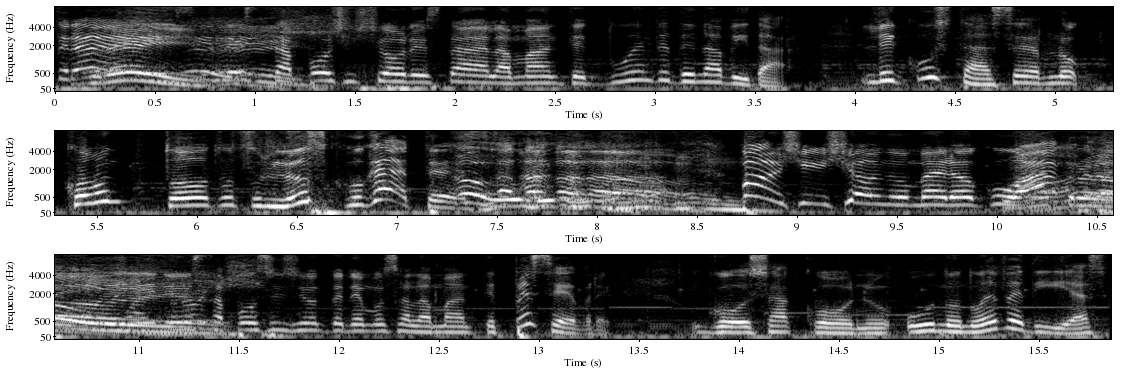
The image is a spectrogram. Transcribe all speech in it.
3. En esta posición está el amante duende de Navidad. Le gusta hacerlo con todos los juguetes. Posición número 4. En esta posición tenemos al amante pesebre. Goza con uno nueve días,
